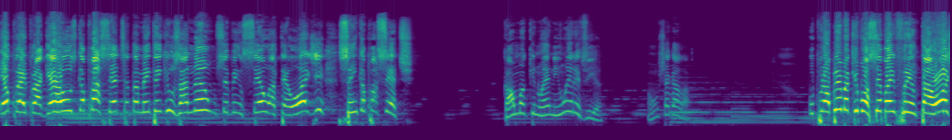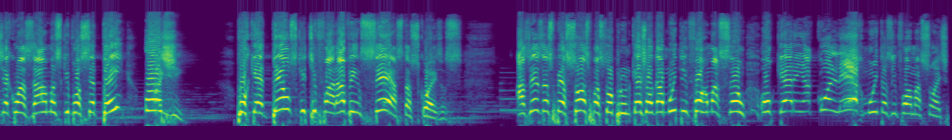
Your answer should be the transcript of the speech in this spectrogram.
Eu, para ir para a guerra, uso capacete. Você também tem que usar. Não, você venceu até hoje sem capacete. Calma que não é nenhuma heresia. Vamos chegar lá. O problema que você vai enfrentar hoje é com as armas que você tem hoje. Porque é Deus que te fará vencer estas coisas. Às vezes as pessoas, pastor Bruno, querem jogar muita informação ou querem acolher muitas informações.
